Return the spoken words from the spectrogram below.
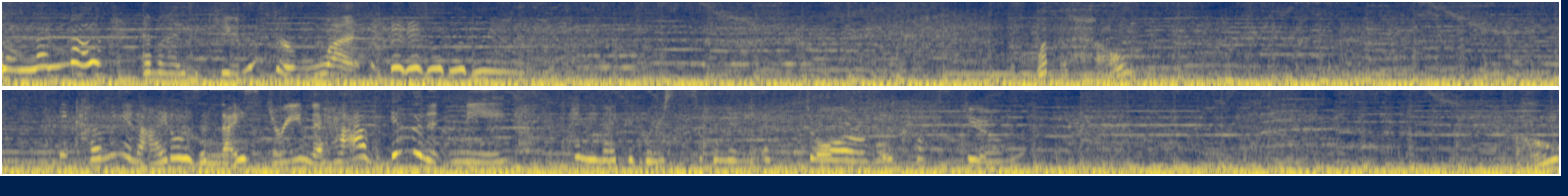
La la la! Am I the cutest or what? What the Becoming an idol is a nice dream to have, isn't it, me? I mean, I could wear so many adorable costumes. Oh?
